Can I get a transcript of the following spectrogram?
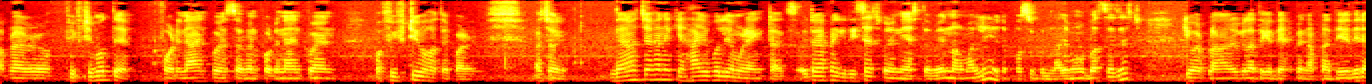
আপনার ফিফটির মধ্যে forty nine point seven forty nine point বা ফিফটিও হতে পারে। আচ্ছা দেন হচ্ছে এখানে কি হাই ভলিউম র্যাঙ্ক টাক্স ওটা আপনাকে রিসার্চ করে নিয়ে আসতে হবে। নর্মালি এটা পসিবল না। যেমন উবার সাজেস্ট কিওয়ার্ড প্ল্যানার ওইগুলা থেকে দেখবেন আপনার। ধীরে ধীরে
